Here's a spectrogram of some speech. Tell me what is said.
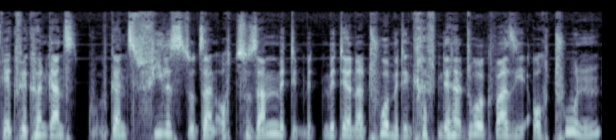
wir, wir können ganz, ganz vieles sozusagen auch zusammen mit, mit, mit der Natur, mit den Kräften der Natur quasi auch tun.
